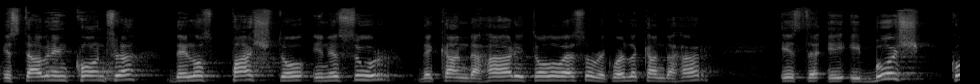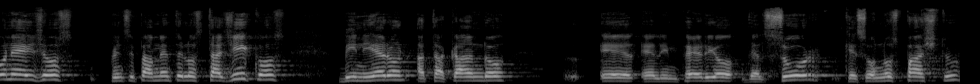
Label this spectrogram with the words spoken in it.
estaban en contra de los Pashto en el sur, de Kandahar y todo eso, recuerda Kandahar, este, y, y Bush con ellos, principalmente los tayikos, vinieron atacando el, imperio del sur, que son los Pashtu.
